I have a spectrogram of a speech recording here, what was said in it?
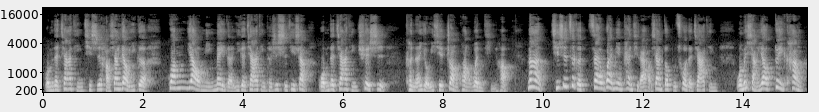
我们的家庭其实好像要一个光耀明媚的一个家庭，可是实际上我们的家庭却是可能有一些状况问题哈。那其实这个在外面看起来好像都不错的家庭，我们想要对抗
